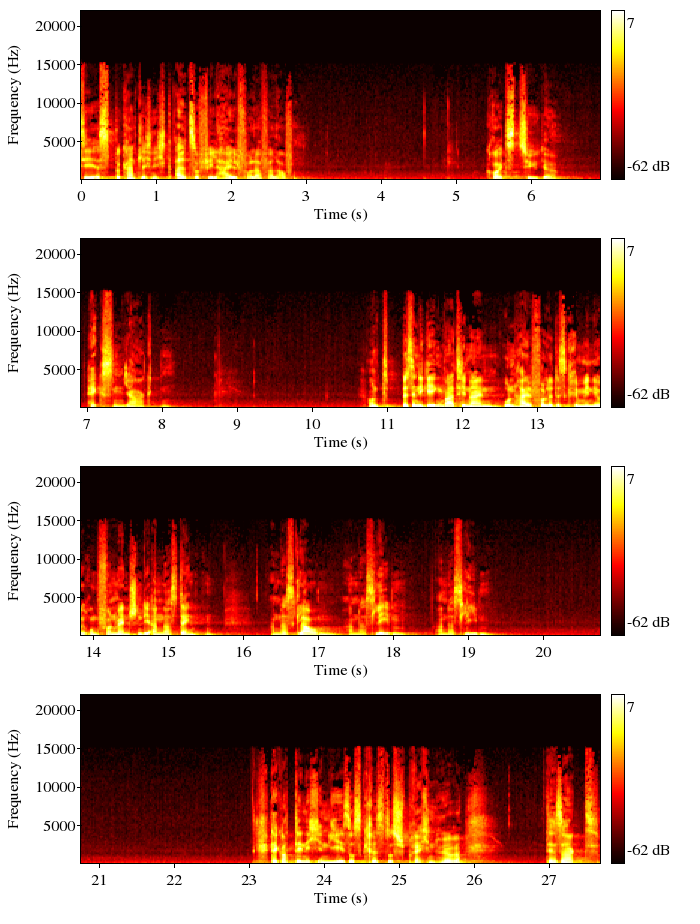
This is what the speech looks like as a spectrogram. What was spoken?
die ist bekanntlich nicht allzu viel heilvoller verlaufen. Kreuzzüge, Hexenjagden. Und bis in die Gegenwart hinein unheilvolle Diskriminierung von Menschen, die anders denken, anders glauben, anders leben, anders lieben. Der Gott, den ich in Jesus Christus sprechen höre, der sagt,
